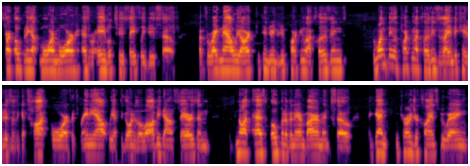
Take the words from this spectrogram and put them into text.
start opening up more and more as we're able to safely do so. But for right now, we are continuing to do parking lot closings the one thing with parking lot closings, as I indicated, is if it gets hot or if it's rainy out, we have to go into the lobby downstairs and it's not as open of an environment. So again, encourage your clients to be wearing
